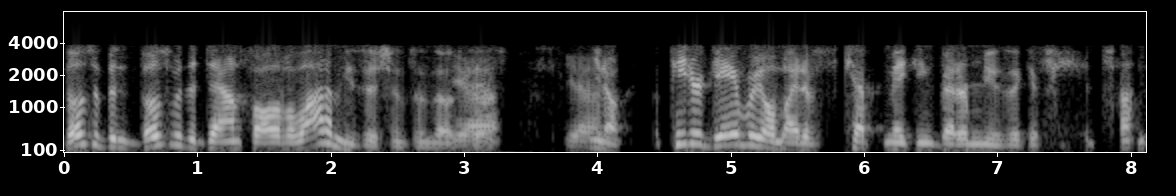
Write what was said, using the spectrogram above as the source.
those have been those were the downfall of a lot of musicians in those Yeah. days. yeah. You know, Peter Gabriel might have kept making better music if he had done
